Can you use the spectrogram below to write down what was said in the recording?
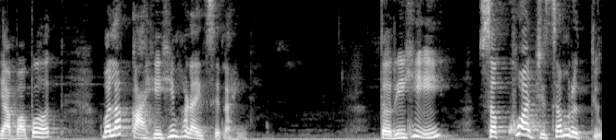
याबाबत मला काहीही म्हणायचे नाही. तरीही सख्खू आजीचा मृत्यू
